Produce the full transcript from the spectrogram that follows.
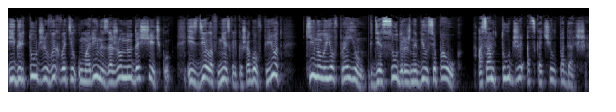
Игорь тут же выхватил у Марины зажженную дощечку и, сделав несколько шагов вперед, кинул ее в проем, где судорожно бился паук, а сам тут же отскочил подальше.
